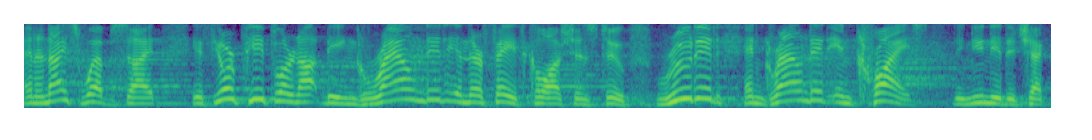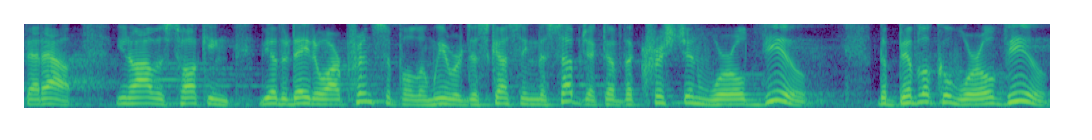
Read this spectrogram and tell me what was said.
and a nice website. If your people are not being grounded in their faith, Colossians 2, rooted and grounded in Christ, then you need to check that out. You know, I was talking the other day to our principal and we were discussing the subject of the Christian worldview, the biblical worldview,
